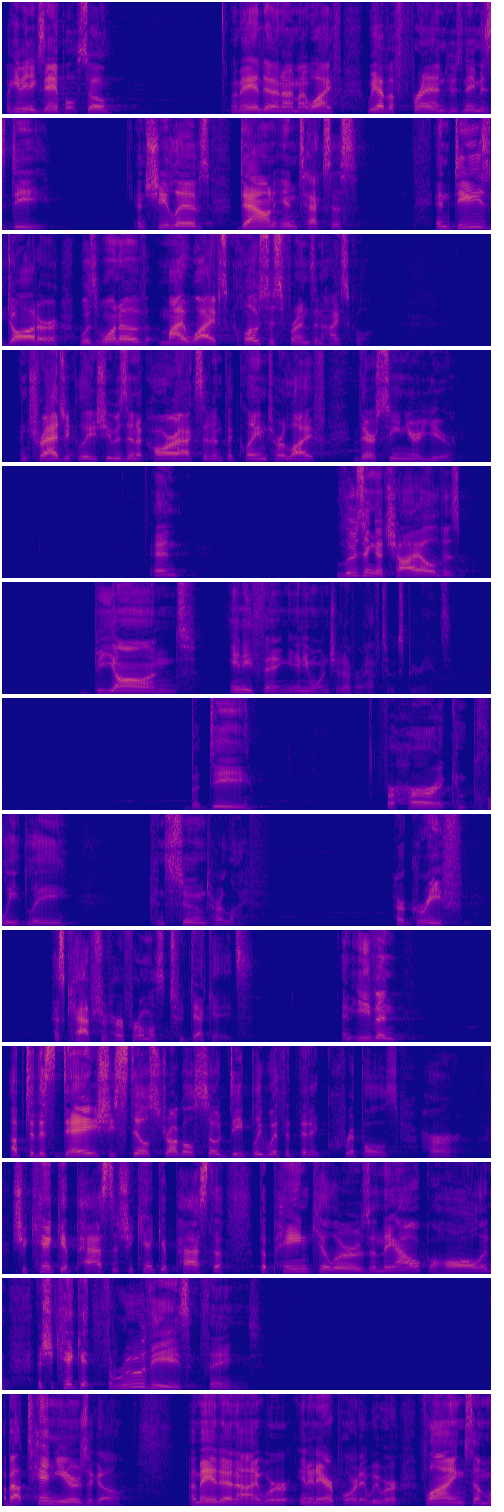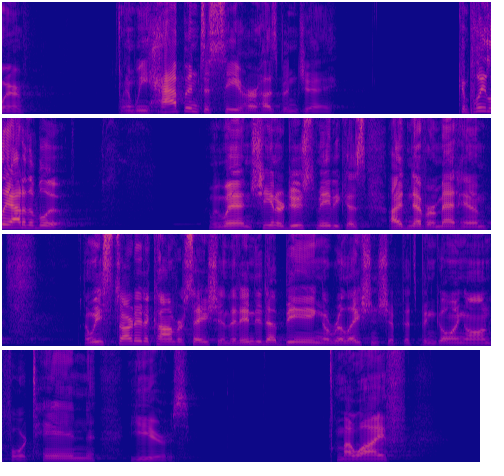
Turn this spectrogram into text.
I'll give you an example. So, Amanda and I, my wife, we have a friend whose name is Dee, and she lives down in Texas. And Dee's daughter was one of my wife's closest friends in high school. And tragically, she was in a car accident that claimed her life their senior year. And losing a child is beyond anything anyone should ever have to experience. But Dee, for her, it completely consumed her life. Her grief has captured her for almost two decades. And even up to this day, she still struggles so deeply with it that it cripples her. She can't get past it. She can't get past the, the painkillers and the alcohol, and, and she can't get through these things. About 10 years ago, Amanda and I were in an airport and we were flying somewhere, and we happened to see her husband, Jay, completely out of the blue. We went and she introduced me because I'd never met him. And we started a conversation that ended up being a relationship that's been going on for 10 years. My wife,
